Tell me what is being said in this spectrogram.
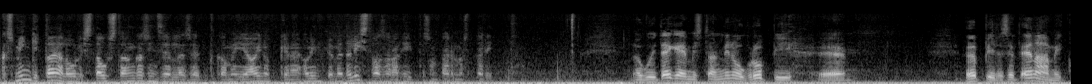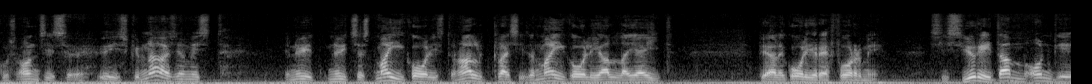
kas mingit ajaloolist tausta on ka siin selles, et ka meie ainukene olümpiamedalist vasarahiites on Pärnust pärit? no kui tegemist on minu grupi eh, õpilased enamikus on siis eh, ühisgümnaasiumist ja nüüd, nüüdsest Maikoolist on algklassid, on Maikooli alla jäid peale koolireformi siis Jüri Tamm ongi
